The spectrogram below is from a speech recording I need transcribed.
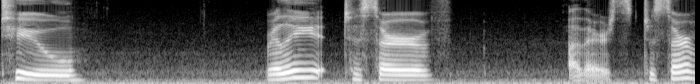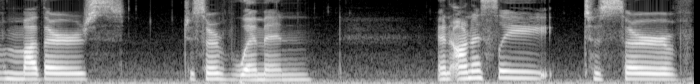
to really to serve others, to serve mothers, to serve women, and honestly, to serve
